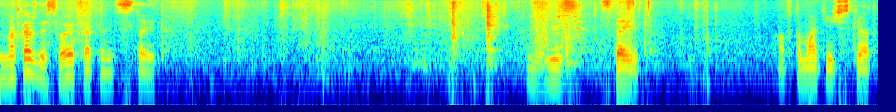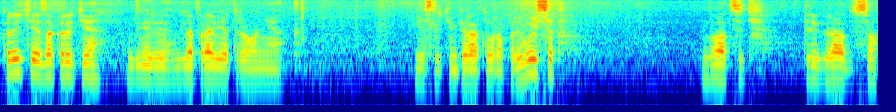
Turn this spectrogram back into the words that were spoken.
на каждой своя капельница стоит. Здесь стоит автоматическое открытие, закрытие двери для проветривания. Если температура превысит 23 градуса,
